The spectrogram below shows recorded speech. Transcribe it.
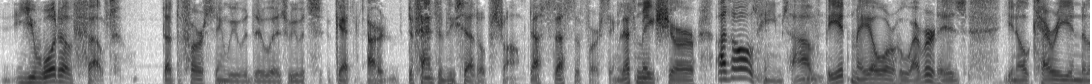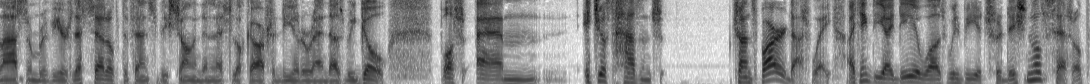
you would have felt that the first thing we would do is we would get our defensively set up strong. That's that's the first thing. Let's make sure, as all teams have, be it Mayo or whoever it is, you know, Kerry in the last number of years, let's set up defensively strong and then let's look after the other end as we go. But um, it just hasn't transpired that way. I think the idea was we'll be a traditional setup.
